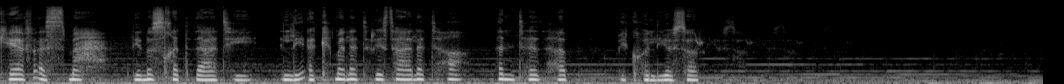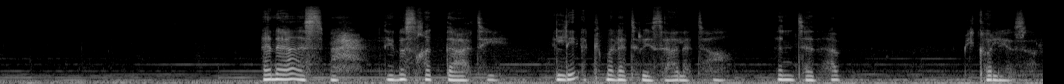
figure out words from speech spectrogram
كيف أسمح لنسخة ذاتي اللي أكملت رسالتها أن تذهب بكل يسر؟ أنا أسمح لنسخة ذاتي اللي أكملت رسالتها. أن تذهب بكل يسر.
